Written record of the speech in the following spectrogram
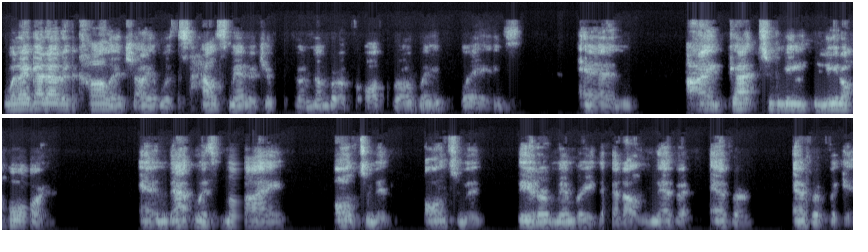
when I got out of college, I was house manager for a number of off Broadway plays. And I got to meet Lena Horne. And that was my ultimate, ultimate theater memory that I'll never, ever, ever forget.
